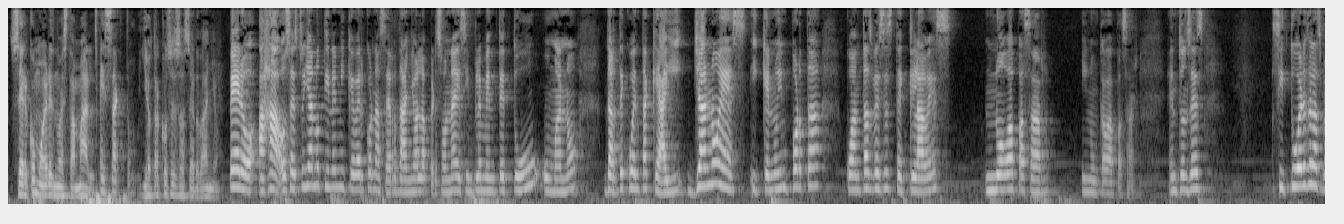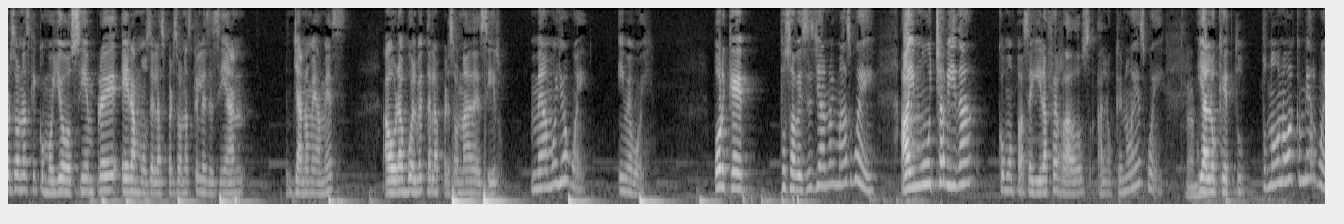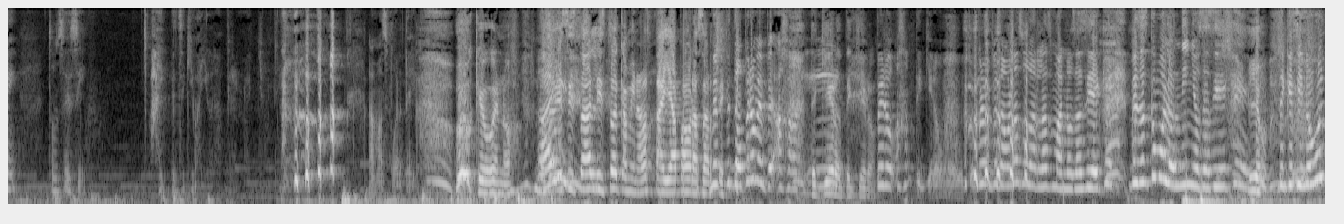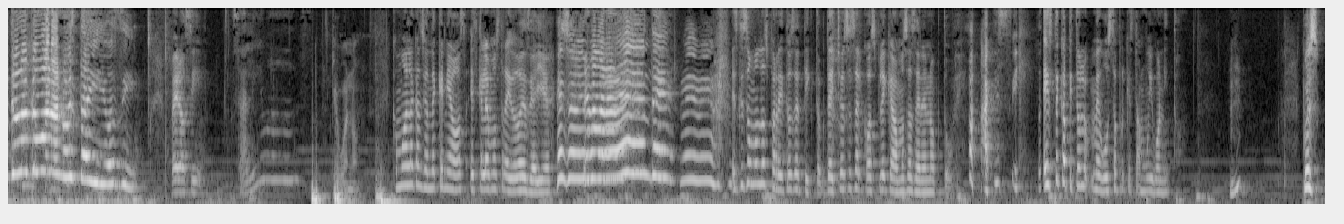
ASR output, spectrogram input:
ser como eres no está mal. Exacto. Y otra cosa es hacer daño. Pero, ajá, o sea, esto ya no tiene ni que ver con hacer daño a la persona, es simplemente tú, humano, darte cuenta que ahí ya no es y que no importa cuántas veces te claves, no va a pasar y nunca va a pasar. Entonces, si tú eres de las personas que como yo siempre éramos de las personas que les decían, ya no me ames, ahora vuélvete la persona a decir, me amo yo, güey, y me voy. Porque, pues a veces ya no hay más, güey. Hay mucha vida como para seguir aferrados a lo que no es, güey. Claro. Y a lo que tú, pues no, no va a cambiar, güey. Entonces, sí. Ay, pensé que iba a llorar, pero no lloré. La más fuerte. del- ¡Uh, qué bueno! No Ay. sabes si estaba listo de caminar hasta allá para abrazarte. Me- no, pero me ajá. Te quiero, te quiero. Pero te quiero mucho. Pero empezaban a sudar las manos, así de que, de esas como los niños, así de que, yo. de que si no volteo la cámara no está ahí, yo así. Pero sí, salimos. Qué bueno. ¿Cómo va la canción de Kenia Oz? Es que la hemos traído desde ayer. Eso Es que somos los perritos de TikTok. De hecho, ese es el cosplay que vamos a hacer en octubre. Ay, sí. Este capítulo me gusta porque está muy bonito. Pues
